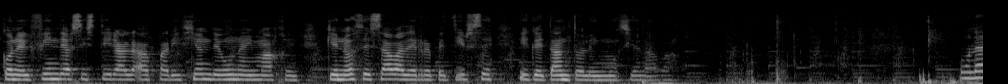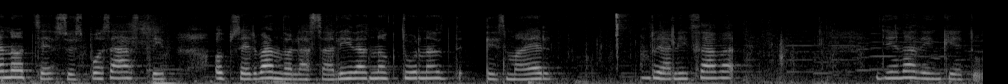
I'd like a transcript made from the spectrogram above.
con el fin de asistir a la aparición de una imagen que no cesaba de repetirse y que tanto le emocionaba. Una noche, su esposa Astrid, observando las salidas nocturnas que Ismael realizaba llena de inquietud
